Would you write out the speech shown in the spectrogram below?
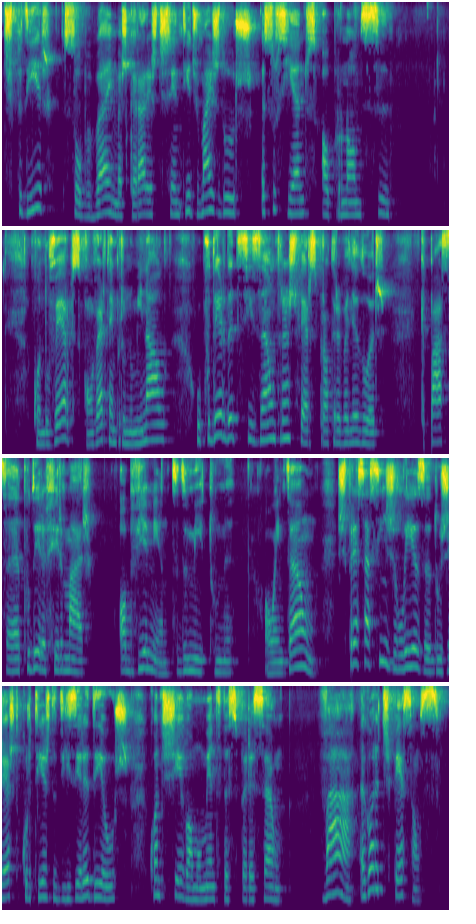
Despedir soube bem mascarar estes sentidos mais duros, associando-se ao pronome se. Quando o verbo se converte em pronominal, o poder da decisão transfere-se para o trabalhador, que passa a poder afirmar: obviamente, demito-me. Ou então expressa a singeleza do gesto cortês de dizer adeus quando chega ao momento da separação. Vá, agora despeçam-se.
